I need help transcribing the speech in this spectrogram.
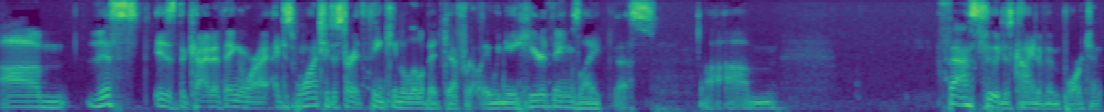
Um, this is the kind of thing where I, I, just want you to start thinking a little bit differently when you hear things like this. Um, fast food is kind of important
